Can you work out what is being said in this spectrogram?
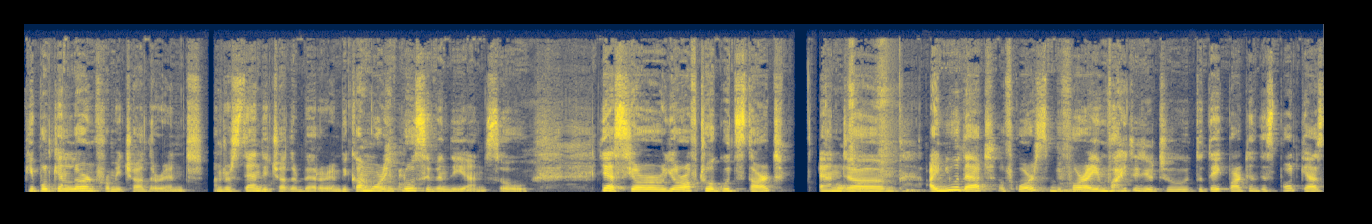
people can learn from each other and understand each other better and become more inclusive in the end. So yes, you're you're off to a good start. And um, I knew that, of course, before I invited you to to take part in this podcast.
